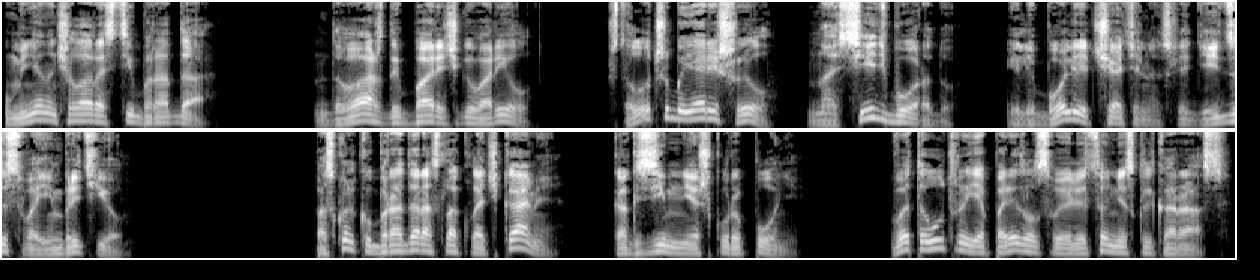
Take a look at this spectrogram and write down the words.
у меня начала расти борода. Дважды Барич говорил, что лучше бы я решил, носить бороду или более тщательно следить за своим бритьем. Поскольку борода росла клочками, как зимняя шкура пони, в это утро я порезал свое лицо несколько раз,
